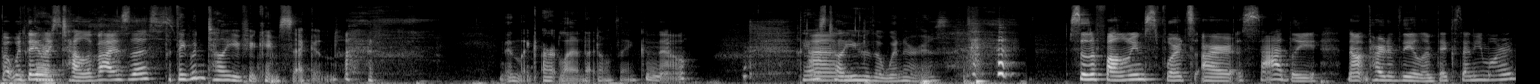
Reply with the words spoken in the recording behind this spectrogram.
But would they like televise this? but they wouldn't tell you if you came second. In like Artland, I don't think. No. They always Um, tell you who the winner is. So the following sports are sadly not part of the Olympics anymore.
